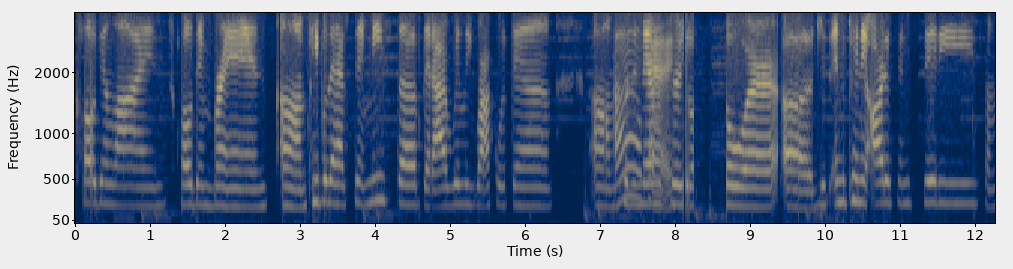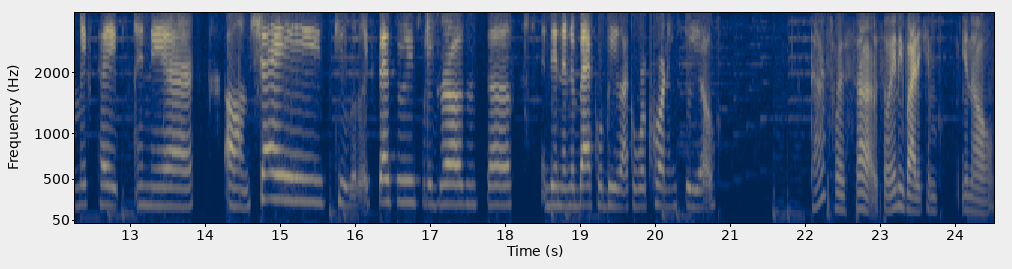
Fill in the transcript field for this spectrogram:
clothing lines, clothing brands. Um, people that have sent me stuff that I really rock with them. Um, Oh, putting their material in the store. Uh, just independent artists in the city. Some mixtapes in there. Um, shades, cute little accessories for the girls and stuff. And then in the back will be like a recording studio. That's what's up. So anybody can, you know,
